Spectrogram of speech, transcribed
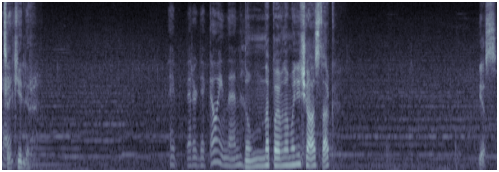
це Okay. кілер. I better get going then. Ну, напевно, мені час, так? Єс.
